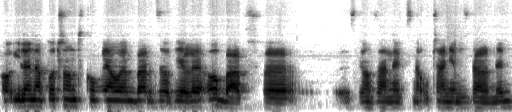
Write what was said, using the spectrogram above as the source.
o ile na początku miałem bardzo wiele obaw związanych z nauczaniem zdalnym,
